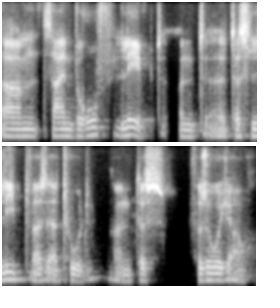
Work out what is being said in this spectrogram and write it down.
ähm, seinen Beruf lebt und äh, das liebt, was er tut. Und das versuche ich auch.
